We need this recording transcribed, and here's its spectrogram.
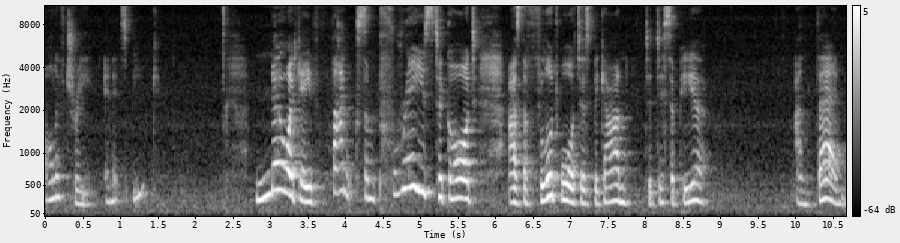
olive tree in its beak. Noah gave thanks and praise to God as the floodwaters began to disappear. And then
